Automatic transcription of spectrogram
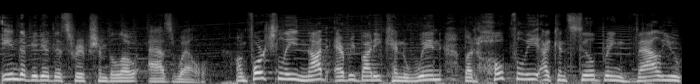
in the video description below as well. Unfortunately, not everybody can win, but hopefully I can still bring value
